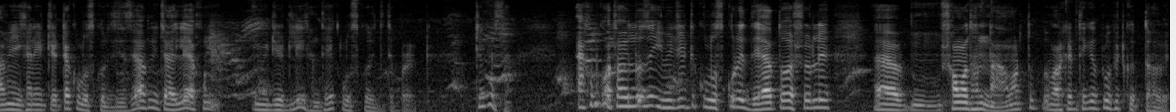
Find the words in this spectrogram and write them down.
আমি এখানে ট্রেডটা ক্লোজ করে দিয়েছি। আপনি চাইলে এখন ইমিডিয়েটলি এখান থেকে ক্লোজ করে দিতে পারেন। ঠিক আছে? এখন কথা হলো যে ইমিডিয়েটলি ক্লোজ করে দেয়া তো আসলে সমাধান না। আমার তো মার্কেট থেকে প্রফিট করতে হবে।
